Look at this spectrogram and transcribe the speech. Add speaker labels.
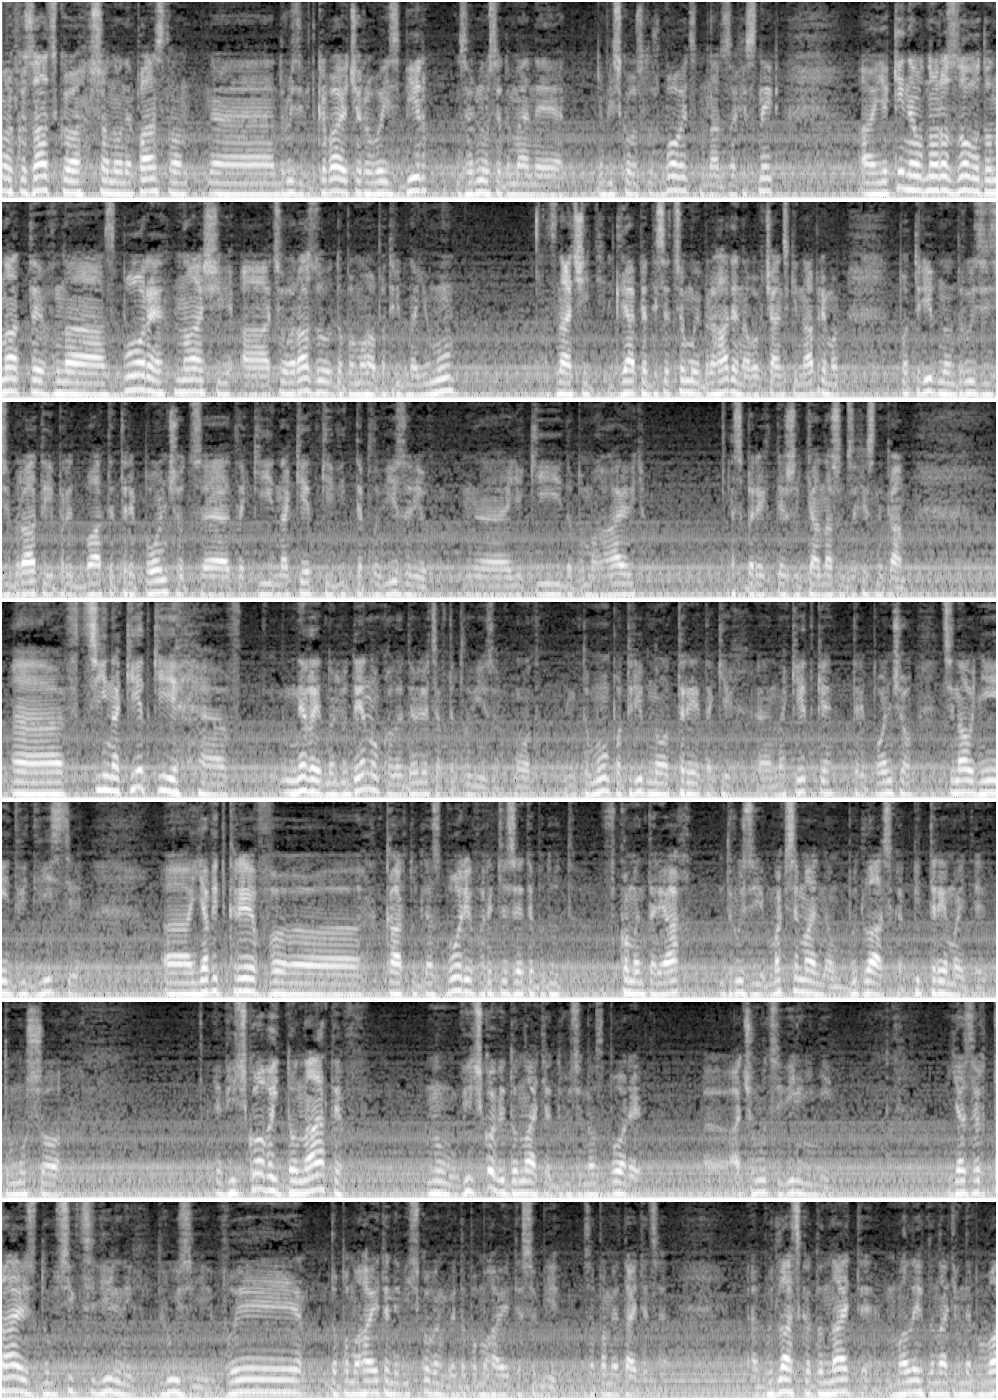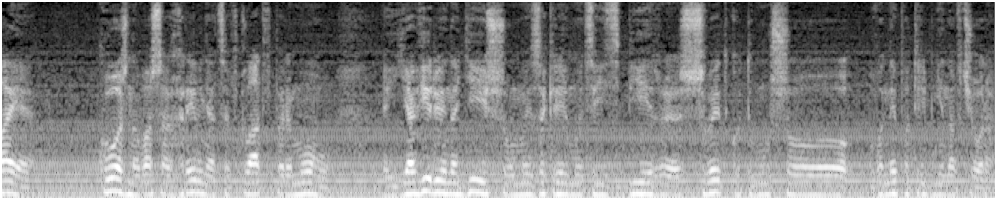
Speaker 1: Ну, козацько, шановне панство, Е, друзі, відкриваю черговий збір. Звернувся до мене військовослужбовець, наш захисник, е, який неодноразово донатив на збори наші, а цього разу допомога потрібна йому. Значить, для 57-ї бригади на Вовчанський напрямок потрібно, друзі, зібрати і придбати три пончо. Це такі накидки від тепловізорів, е, які допомагають зберегти життя нашим захисникам. Е, В цій накидці е, не видно людину, коли дивляться в тепловізор. От. Тому потрібно три таких е, накидки, три пончо. Ціна однієї 2200. Е, Я відкрив карту для зборів. Реквізити будуть в коментарях. Друзі, максимально, будь ласка, підтримайте, тому що військовий донатив. Ну, військові донатять, друзі, на збори. А чому цивільні ні? Я звертаюсь до усіх цивільних, друзі. Ви допомагаєте не військовим, ви допомагаєте собі. Запам'ятайте це. Е, Будь ласка, донатьте. Малих донатів не буває. Кожна ваша гривня це вклад в перемогу. Я вірю і надію, що ми закриємо цей збір швидко, тому що вони потрібні на вчора.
